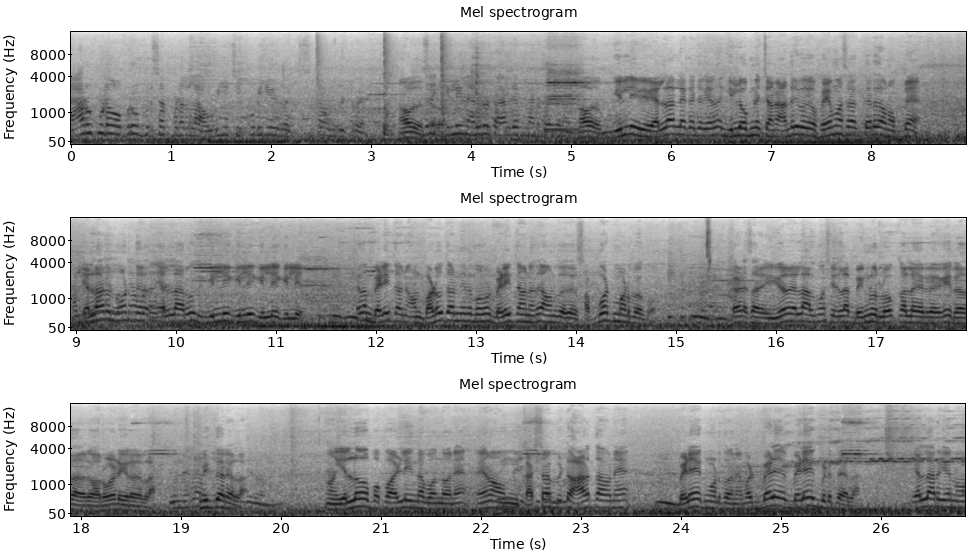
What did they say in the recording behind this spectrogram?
ಯಾರು ಕೂಡ ಒಬ್ರು ಬಿಡ್ಸಕ್ ಬಿಡಲ್ಲ ಹುಡುಗಿ ಚಿಕ್ಕ ಹುಡುಗಿ ರಕ್ಷಿತ ಒಂದು ಬಿಟ್ರೆ ಹೌದು ಇಲ್ಲಿ ಸರ್. ಗಿಲ್ಲಿನ ಎಲ್ಲರೂ ಟಾರ್ಗೆಟ್ ಮಾಡ್ತಾ ಇದ್ದಾರೆ. ಹೌದು. ಗಿಲ್ಲಿ ಎಲ್ಲ ಲೆಕ್ಕಾಚಾರ ಏನಂದ್ರೆ ಗಿಲ್ಲಿ ಒಬ್ಬನೇ ಚೆನ್ನಾಗಿ ಅಂದ್ರೆ ಇವಾಗ ಫೇಮಸ್ ಆಗ್ತಿರೋದು ಅವನೊಬ್ಬನೇ ಎಲ್ಲರೂ ನೋಡ್ತಾರೆ ಎಲ್ಲರೂ ಗಿಲ್ಲಿ ಗಿಲ್ಲಿ ಗಿಲ್ಲಿ ಗಿಲ್ಲಿ. ಯಾಕಂದ್ರೆ ಬೆಳಿತಾನೆ ಅವ್ನು ಬಡವತನದಿಂದ ಬಂದ್ಬಿಟ್ಟು ಬೆಳಿತಾನೆ ಅಂದರೆ ಅವ್ನಿಗೆ ಸಪೋರ್ಟ್ ಮಾಡಬೇಕು. ಕಡೆ ಸರ್ ಇರೋರೆಲ್ಲ ಆಲ್ಮೋಸ್ಟ್ ಎಲ್ಲ ಬೆಂಗಳೂರು ಲೋಕಲ್ ಇರೋರಿಗೆ ಇರೋದು ಹೊರಗಡೆ ಇರೋಲ್ಲ ಅವ್ನು ಎಲ್ಲೋ ಪಾಪ ಹಳ್ಳಿಯಿಂದ ಬಂದವನೇ. ಏನೋ ಅವ್ನು ಕಷ್ಟ ಬಿಟ್ಟು ಆಡ್ತಾವನೆ ಬೆಳೆಯಕ್ಕೆ ನೋಡ್ತಾವನೆ ಬಟ್ ಬೆಳೆ ಬೆಳೆಯಕ್ಕೆ ಬಿಡ್ತಾ ಇಲ್ಲ. ಎಲ್ಲರಿಗೇನು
